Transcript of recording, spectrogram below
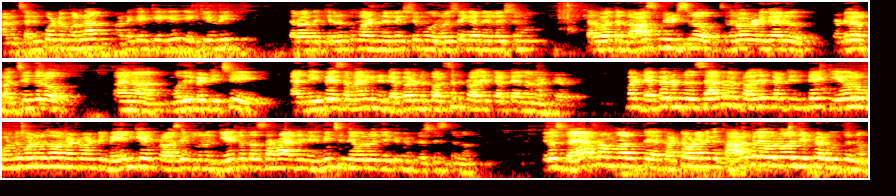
ఆయన చనిపోవడం వల్ల అటకెక్కి ఎక్కింది. తర్వాత కిరణ్ కుమార్ నిర్లక్ష్యము రోషయ్య గారి నిర్లక్ష్యము. తర్వాత లాస్ట్ మినిట్స్లో చంద్రబాబు నాయుడు గారు రెండు వేల పద్దెనిమిదిలో ఆయన మొదలుపెట్టించి ఆయన దిగిపోయే సమయానికి నేను డెబ్బై రెండు పర్సెంట్ ప్రాజెక్ట్ కట్టానని అంటాడు. మరి డెబ్బై రెండు శాతం ప్రాజెక్ట్ కట్టింటే కేవలం ముండుగొడలుగా ఉన్నటువంటి మెయిన్ గేట్ ప్రాజెక్టులను గేట్లతో సహా అన్ని నిర్మించింది ఎవరు అని చెప్పి మేము ప్రశ్నిస్తున్నాం. ఈరోజు డయాఫ్రమ్ వాళ్ళు కట్ అవడానికి కారకులు ఎవరు అని చెప్పి అడుగుతున్నాం.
